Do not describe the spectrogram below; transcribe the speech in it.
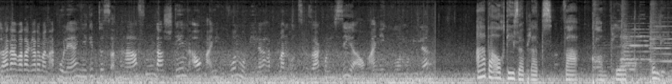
Leider war da gerade mein Akku leer. Hier gibt es am Hafen, da stehen auch einige Wohnmobile, hat man uns gesagt. Und ich sehe auch einige Wohnmobile. Aber auch dieser Platz war komplett belegt.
